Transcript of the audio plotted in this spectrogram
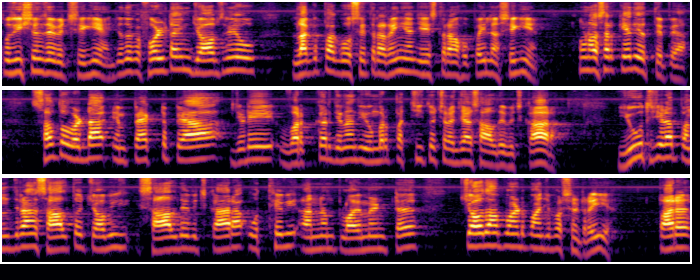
ਪੋਜੀਸ਼ਨਸ ਦੇ ਵਿੱਚ ਸੀਗੀਆਂ। ਜਦੋਂ ਕਿ ਫੁੱਲ ਟਾਈਮ ਜੌਬਸ ਨੇ, ਉਹ ਲਗਭਗ ਉਸੇ ਤਰ੍ਹਾਂ ਰਹੀਆਂ, ਜਿਸ ਤਰ੍ਹਾਂ ਉਹ ਪਹਿਲਾਂ ਸੀਗੀਆਂ। ਹੁਣ ਅਸਰ ਕਿਹਦੇ ਉੱਤੇ ਪਿਆ? ਸਭ ਤੋਂ ਵੱਡਾ ਇੰਪੈਕਟ ਪਿਆ ਜਿਹੜੇ ਵਰਕਰ ਜਿਨ੍ਹਾਂ ਦੀ ਉਮਰ 25 ਤੋਂ 54 ਸਾਲ ਦੇ ਵਿਚਕਾਰ ਆ। ਯੂਥ ਜਿਹੜਾ 15 ਸਾਲ ਤੋਂ 24 ਸਾਲ ਦੇ ਵਿਚਕਾਰ ਆ, ਉੱਥੇ ਵੀ ਅਨਐਮਪਲੋਇਮੈਂਟ 14.5% ਰਹੀ ਆ। ਪਰ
